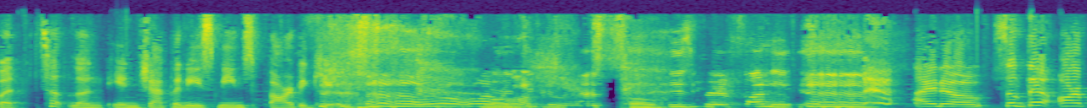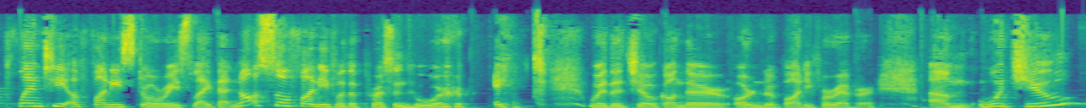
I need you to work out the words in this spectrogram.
But Tatlun in Japanese means barbecue. oh, what ridiculous. It's very funny. I know. So there are plenty of funny stories like that. Not so funny for the person who were inked with a joke on their on their body forever. Um, would you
